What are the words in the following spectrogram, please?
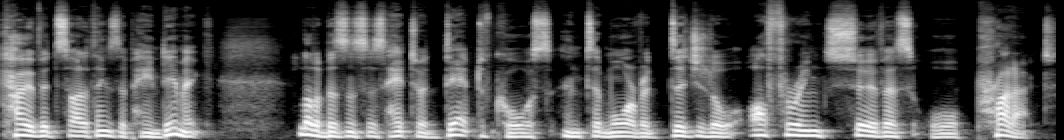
COVID side of things, the pandemic, a lot of businesses had to adapt, of course, into more of a digital offering, service, or product.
